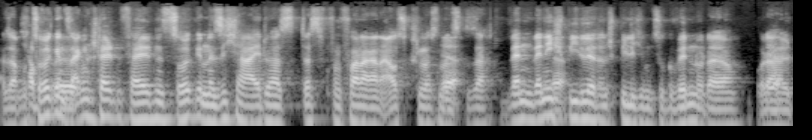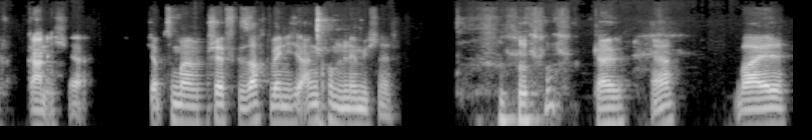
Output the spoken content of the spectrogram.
Also auch zurück hab, ins äh, Angestelltenverhältnis, zurück in eine Sicherheit. Du hast das von vornherein ausgeschlossen, ja. hast gesagt, wenn, wenn ich ja. spiele, dann spiele ich, um zu gewinnen oder, oder ja. halt gar nicht. Ja. Ich habe zu meinem Chef gesagt, wenn ich ankomme, nehme ich nicht. Geil. Ja, weil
